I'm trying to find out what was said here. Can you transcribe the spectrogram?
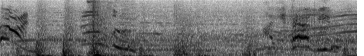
Run! I have you!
